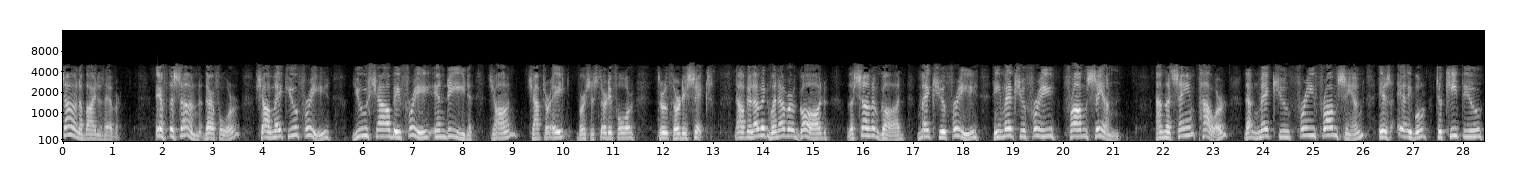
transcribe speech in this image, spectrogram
Son abideth ever. If the Son, therefore, shall make you free, you shall be free indeed. John chapter 8, verses 34 through 36. Now, beloved, whenever God, the Son of God, makes you free, He makes you free from sin. And the same power that makes you free from sin is able to keep you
